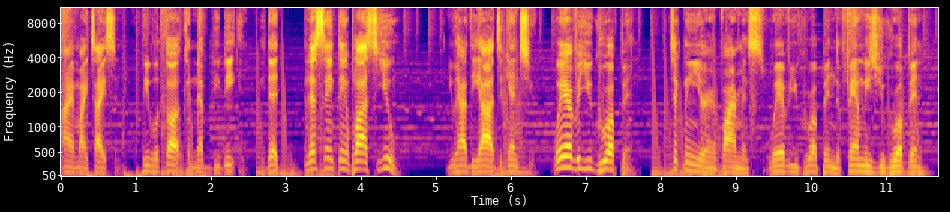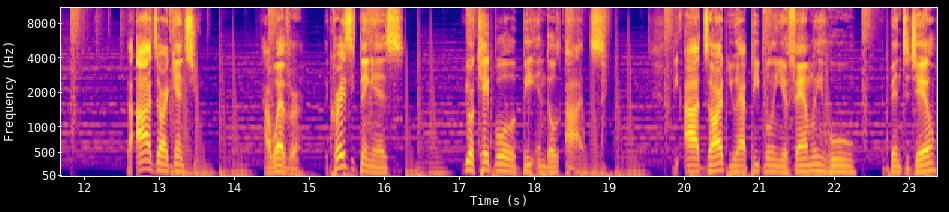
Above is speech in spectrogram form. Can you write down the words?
Iron Mike Tyson. People thought could never be beaten. He did. And that same thing applies to you. You have the odds against you. Wherever you grew up in, particularly your environments, wherever you grew up in, the families you grew up in, the odds are against you. However, the crazy thing is, you are capable of beating those odds. The odds are you have people in your family who have been to jail.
